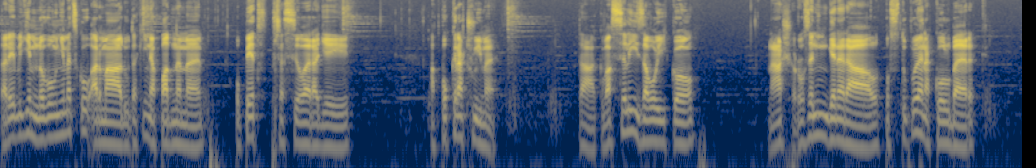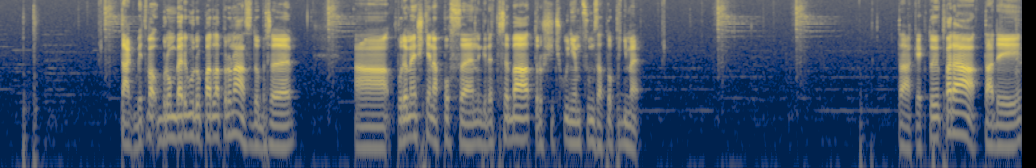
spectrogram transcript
Tady vidím novou německou armádu, tak ji napadneme Opět v přesile raději. A pokračujme. Tak, Vasilij Zavojko, náš rozený generál, postupuje na Kolberg. Tak, bitva u Brombergu dopadla pro nás dobře. A půjdeme ještě na Posen, kde třeba trošičku Němcům zatopíme. Tak, jak to vypadá tady?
